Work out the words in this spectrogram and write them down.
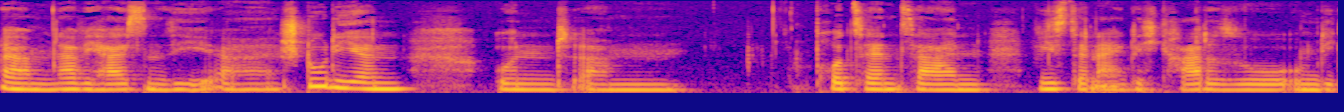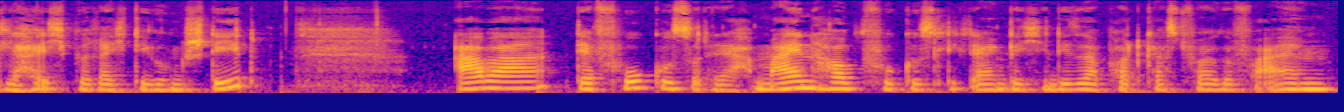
ähm, na, wie heißen sie, äh, Studien und ähm, Prozentzahlen, wie es denn eigentlich gerade so um die Gleichberechtigung steht. Aber der Fokus oder der, mein Hauptfokus liegt eigentlich in dieser Podcast-Folge vor allem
